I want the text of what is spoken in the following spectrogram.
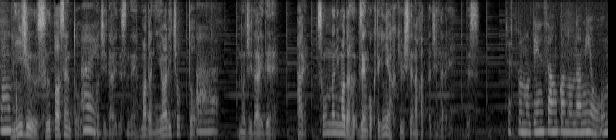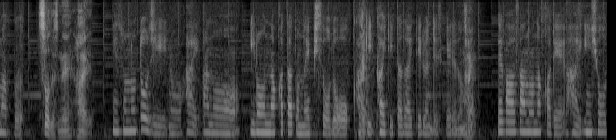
二十数パーセントの時代ですね、はい、まだ2割ちょっとの時代で、はい、そんなにまだ全国的には普及してなかった時代です。じゃあその電産化の波をうまくそうですねはいでその当時の,、はい、あのいろんな方とのエピソードを書き、はい、書いていただいてるんですけれども、はい、瀬川さんの中で、はい、印象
